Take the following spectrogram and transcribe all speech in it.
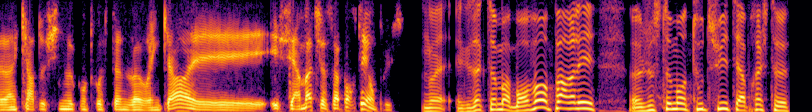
Euh, un quart de finale contre Stan Wawrinka et, c'est un match à sa portée en plus. Ouais, exactement. Bon, on va en parler euh, justement tout de suite et après je te,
